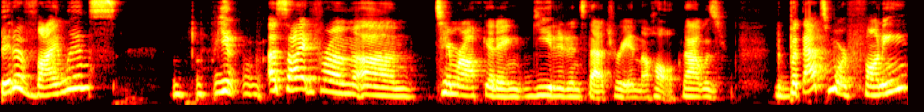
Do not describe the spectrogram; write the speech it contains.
bit of violence. You, aside from um, Tim Roth getting yeeted into that tree in the Hulk, that was, but that's more funny.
